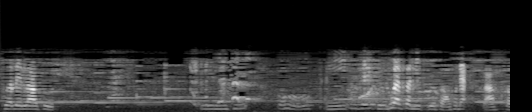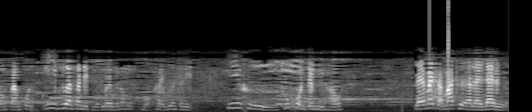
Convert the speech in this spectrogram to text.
เพื่อนเล่นล่าสุดลินที่โอ้โหอันนี้คือเพื่อนสนิทอยู่สองคนเนี้ยสามสองสามคนนี่เพื่อนสนิทหมดเลยไม่ต้องบอกใครเพื่อนสนิทนี่คือทุกคนจะมีเขาและไม่สามารถเชิญอะไรได้เลย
